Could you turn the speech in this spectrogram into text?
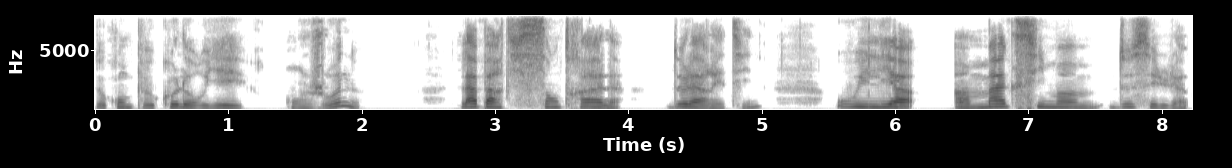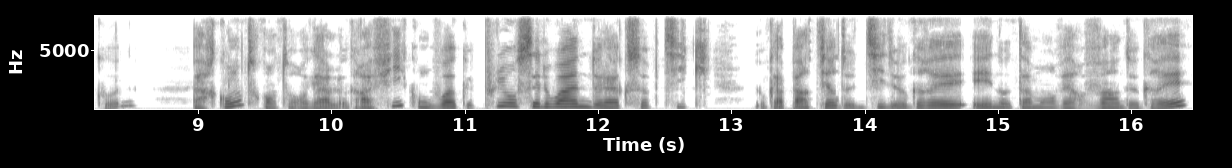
Donc on peut colorier en jaune la partie centrale de la rétine où il y a un maximum de cellules à cône par contre, quand on regarde le graphique, on voit que plus on s'éloigne de l'axe optique, donc à partir de 10 degrés et notamment vers 20 degrés,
